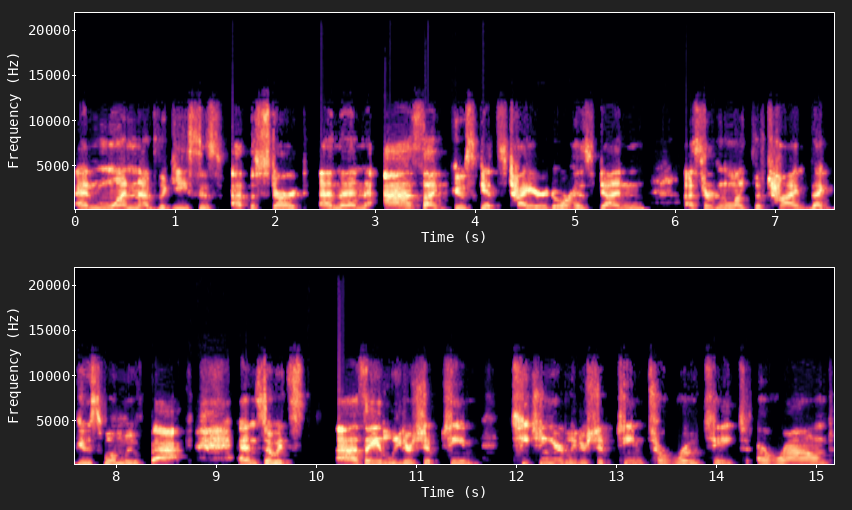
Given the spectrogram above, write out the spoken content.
and one of the geese is at the start. And then as that goose gets tired or has done a certain length of time, that goose will move back. And so it's as a leadership team, teaching your leadership team to rotate around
